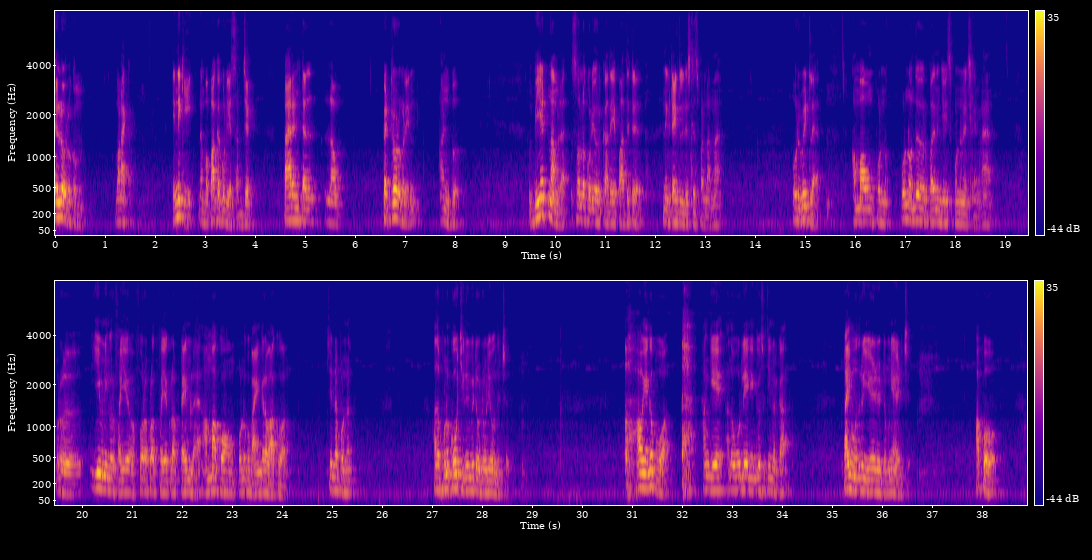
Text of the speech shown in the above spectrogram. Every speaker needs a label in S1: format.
S1: எல்லோருக்கும் வணக்கம். இன்னைக்கு நம்ம பார்க்கக்கூடிய சப்ஜெக்ட் பேரண்டல் லவ் பெற்றோர்களின் அன்பு. வியட்நாமில் சொல்லக்கூடிய ஒரு கதையை பார்த்துட்டு இன்னைக்கு டைட்டில் டிஸ்கஸ் பண்ணலாமா? ஒரு வீட்டில் அம்மாவும் பொண்ணும் பொண்ணு வந்து ஒரு பதினஞ்சு வயசு பொண்ணுன்னு வச்சுக்கோங்களேன். ஒரு ஈவினிங் ஒரு five four o'clock five o'clock டைமில் அம்மாக்கும் பொண்ணுக்கும் பயங்கர வாக்குவாதம். சின்ன பொண்ணு. அந்த பொண்ணு கோச்சின்னு வீட்டை விட்டு வெளியே வந்துடுச்சு அவன் எங்கே போவா? அங்கேயே அந்த ஊர்லேயே எங்கே எங்கேயோ சுற்றின்னு இருக்கா? டைம் வந்துட்டு ஏழு எட்டு மணி ஆகிடுச்சு அப்போது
